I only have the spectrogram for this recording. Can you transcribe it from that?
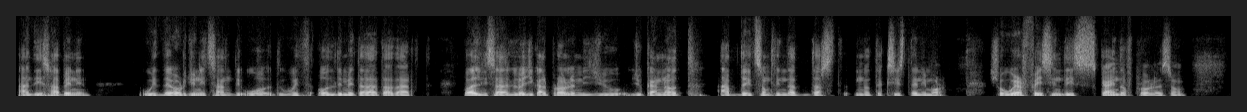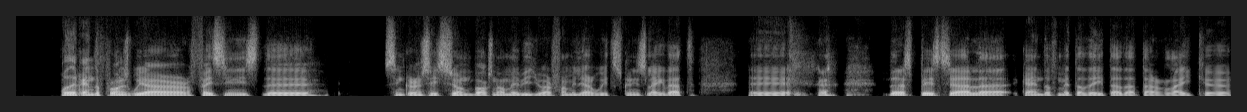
And this happening with the OR units and the, with all the metadata that, well, it's a logical problem. You, you cannot update something that does not exist anymore. So we are facing this kind of problems. No? Other kind of problems we are facing is the synchronization box. No, maybe you are familiar with screens like that. Uh, there's special uh, kind of metadata that are like uh,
